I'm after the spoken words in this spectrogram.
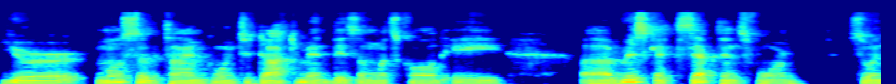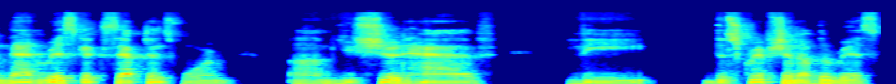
you're most of the time going to document this on what's called a uh, risk acceptance form. So in that risk acceptance form, um, you should have the description of the risk,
